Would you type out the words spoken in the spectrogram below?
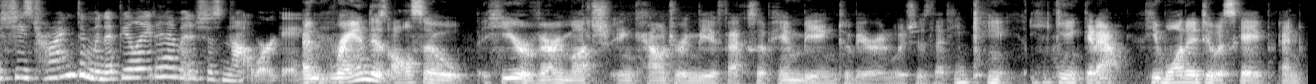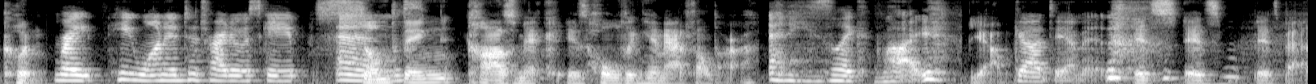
She's trying to manipulate him and it's just not working. And Rand is also here very much encountering the effects of him being ta'veren, which is that he can't he can't get out. He wanted to escape and couldn't. right. He wanted to try to escape. And, Something cosmic is holding him at Fal Dara. And he's like, why? Yeah, God damn it. it's it's it's bad.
